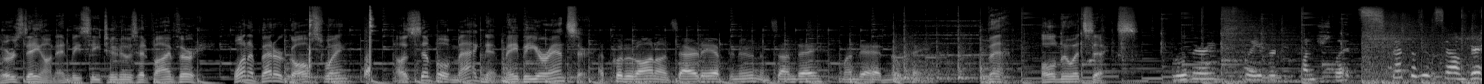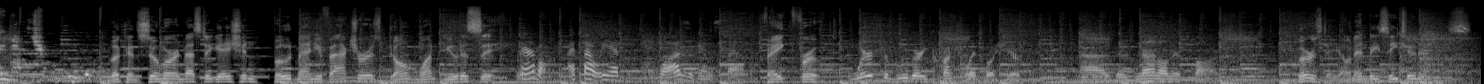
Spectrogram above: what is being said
Thursday on NBC2 News at 5:30. Want a better golf swing? A simple magnet may be your answer. I put it on on Saturday afternoon and Sunday. Monday I had no pain. Then, all new at 6. Blueberry flavored crunchlets. That doesn't sound very natural. The consumer investigation food manufacturers don't want you to see. Terrible. I thought we had laws against that. Fake fruit. Where's the blueberry crunchlet bush here? Uh, there's none on this farm. Thursday on NBC2 News.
